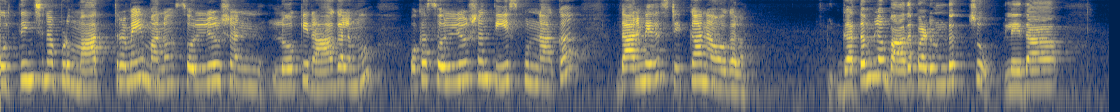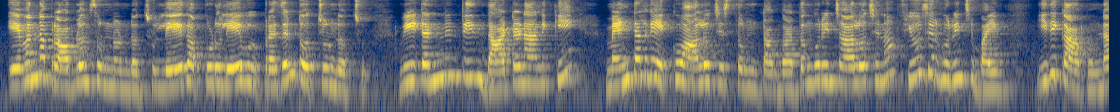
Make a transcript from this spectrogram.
గుర్తించినప్పుడు మాత్రమే మనం సొల్యూషన్లోకి రాగలము. ఒక సొల్యూషన్ తీసుకున్నాక దాని మీద స్టిక్ అని అవ్వగలం. గతంలో బాధపడి ఉండొచ్చు లేదా ఏమన్నా ప్రాబ్లమ్స్ ఉండుండొచ్చు లేదు అప్పుడు లేవు ప్రజెంట్ వచ్చి ఉండొచ్చు వీటన్నింటిని దాటడానికి మెంటల్గా ఎక్కువ ఆలోచిస్తూ ఉంటాం. గతం గురించి ఆలోచన ఫ్యూచర్ గురించి భయం. ఇది కాకుండా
